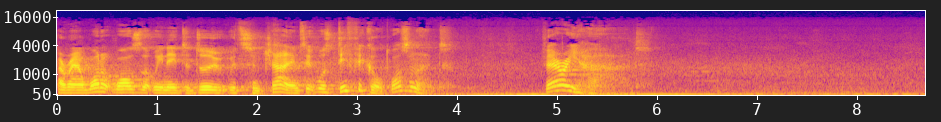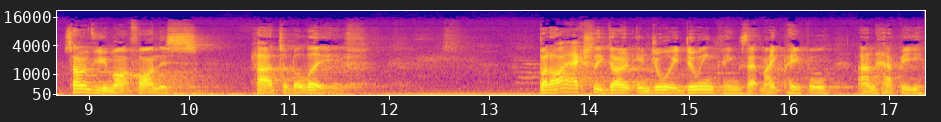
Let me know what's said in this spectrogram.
around what it was that we need to do with St James, it was difficult, wasn't it? Very hard. Some of you might find this hard to believe, but I actually don't enjoy doing things that make people unhappy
